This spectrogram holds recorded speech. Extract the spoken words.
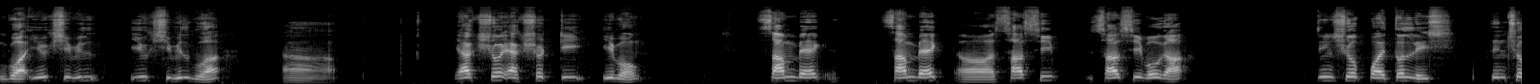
গোয়া, ইউক সিভিল ইউক সিভিল গোয়া একশো একষট্টি এবং সামব্যাগ সামব্যাগ সাসি, সাসিবোগা তিনশো পঁয়তাল্লিশ তিনশো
